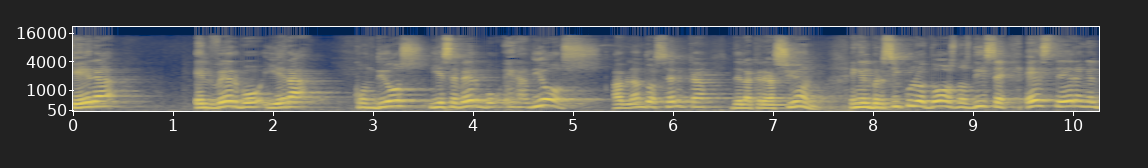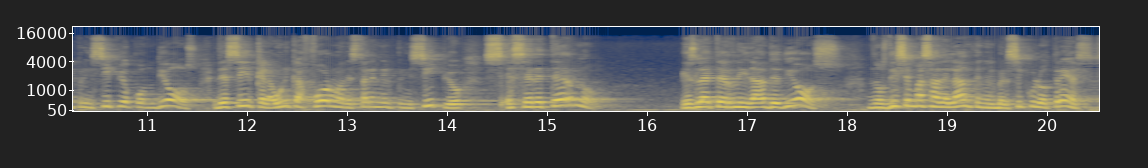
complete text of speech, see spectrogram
que era el verbo y era con Dios y ese verbo era Dios. Hablando acerca de la creación. En el versículo 2 nos dice, este era en el principio con Dios. Es decir, que la única forma de estar en el principio es ser eterno. Es la eternidad de Dios. Nos dice más adelante en el versículo 3,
